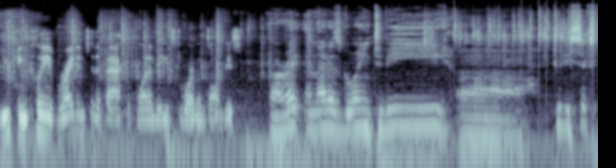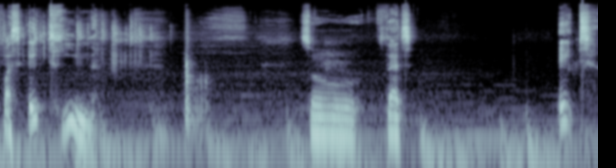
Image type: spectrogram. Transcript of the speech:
you can cleave right into the back of one of these dwarven zombies. All right, and that is going to be uh, 2d6 plus 18. So that's 8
